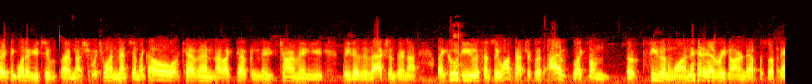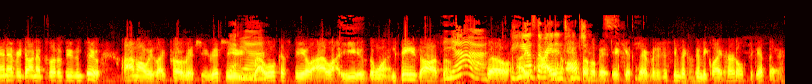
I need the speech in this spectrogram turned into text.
I think one of you two, I'm not sure which one, mentioned like, oh, Kevin. I like Kevin. He's charming. He, he does his actions or not. Like, who do you essentially want Patrick with? I've like from the season one and every darn episode and every darn episode of season two. I'm always like pro Richie. Richie, Yeah. Raul Castillo. I like. He is the one. He's awesome. Yeah. So He I, has the right I also hope it, it gets there, but it just seems like it's going to be quite hurdles to get there.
